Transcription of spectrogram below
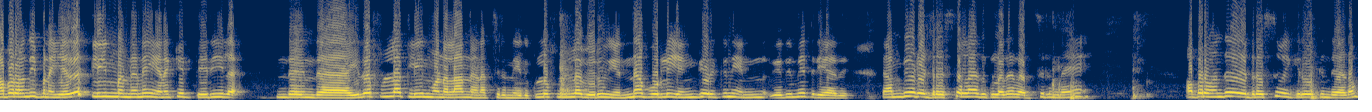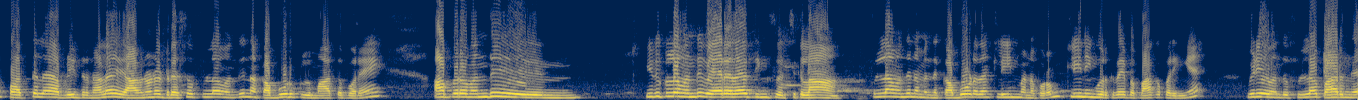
அப்புறம் வந்து இப்போ நான் எதை க்ளீன் பண்ணேன்னு எனக்கே தெரியல. இந்த இந்த இதை ஃபுல்லா க்ளீன் பண்ணலாம்னு நினைச்சிருந்தேன். இதுக்குள்ள ஃபுல்லா வெறும் என்ன பொருள் எங்க இருக்குன்னு என் எதுவுமே தெரியாது. தம்பியோட ட்ரெஸ் எல்லாம் இதுக்குள்ளதான் வச்சிருந்தேன். அப்புறம் வந்து ட்ரெஸ் வைக்கிறதுக்கு இந்த இடம் பத்தல அப்படின்றனால அவனோட ட்ரெஸ்ஸை ஃபுல்லா வந்து நான் கபோர்டுக்குள்ள மாத்த போறேன். அப்புறம் வந்து இதுக்குள்ள வந்து வேற ஏதாவது திங்ஸ் வச்சுக்கலாம் ஃபுல்லா வந்து நம்ம இந்த கபோர்டை தான் க்ளீன் பண்ண போறோம் க்ளீனிங் ஒர்க் தான் இப்ப பார்க்க போறீங்க வீடியோ வந்து ஃபுல்லா பாருங்க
